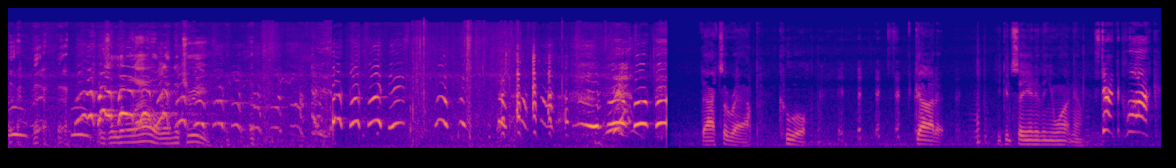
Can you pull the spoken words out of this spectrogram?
There's a little owl in the tree. That's a wrap. Cool. Got it. You can say anything you want now. Start the clock!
